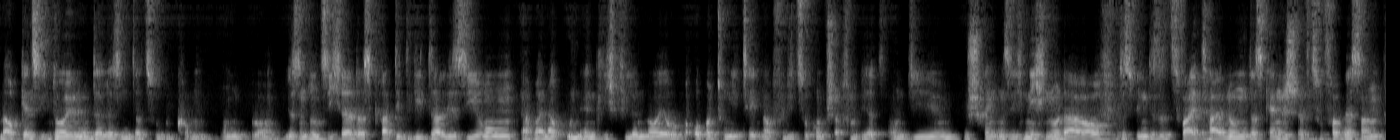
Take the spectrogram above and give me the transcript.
und auch gänzlich neue Modelle sind dazu gekommen. Und wir sind uns sicher, dass gerade die Digitalisierung ja beinahe unendlich viele neue Opportunitäten auch für die Zukunft schaffen wird. Und die beschränken sich nicht nur darauf, deswegen diese Zweiteilung, das Kerngeschäft zu verbessern,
